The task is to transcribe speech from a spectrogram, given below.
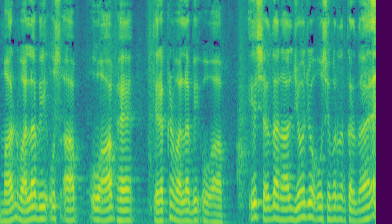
ਮਾਰਨ ਵਾਲਾ ਵੀ ਉਸ ਆਪ, ਉਹ ਆਪ ਹੈ ਤੇ ਰੱਖਣ ਵਾਲਾ ਵੀ ਉਹ ਆਪ। ਇਸ ਸ਼ਰਧਾ ਨਾਲ ਜੋ ਜੋ ਉਹ ਸਿਮਰਨ ਕਰਦਾ ਹੈ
